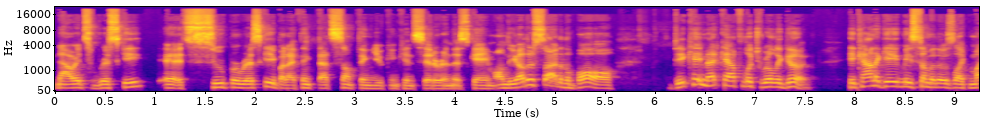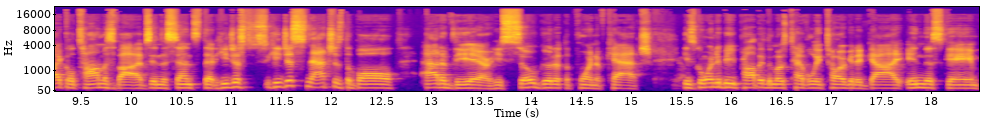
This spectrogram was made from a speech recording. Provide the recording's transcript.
Now it's risky, it's super risky, but I think that's something you can consider in this game. On the other side of the ball, DK Metcalf looked really good he kind of gave me some of those like Michael Thomas vibes in the sense that he just he just snatches the ball out of the air. He's so good at the point of catch. Yeah. He's going to be probably the most heavily targeted guy in this game.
